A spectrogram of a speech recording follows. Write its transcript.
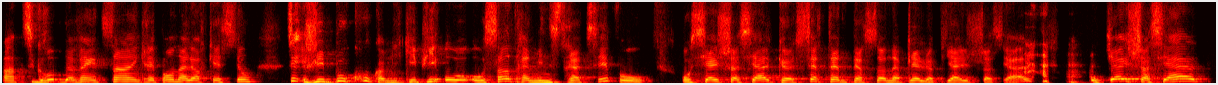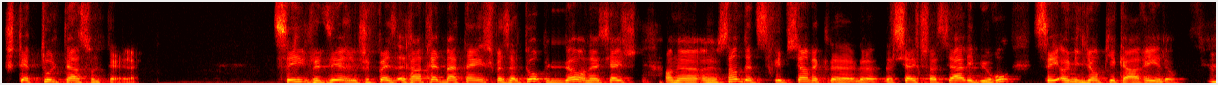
en petits groupes de 25, répondre à leurs questions. Tu sais, j'ai beaucoup communiqué. Puis au, centre administratif, au, au, siège social que certaines personnes appelaient le piège social, au piège social, j'étais tout le temps sur le terrain sais, je veux dire, je rentrais le matin, je faisais le tour, puis là, on a un siège, on a un centre de distribution avec le, siège social et bureau, c'est un million de pieds carrés, là. Mm.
